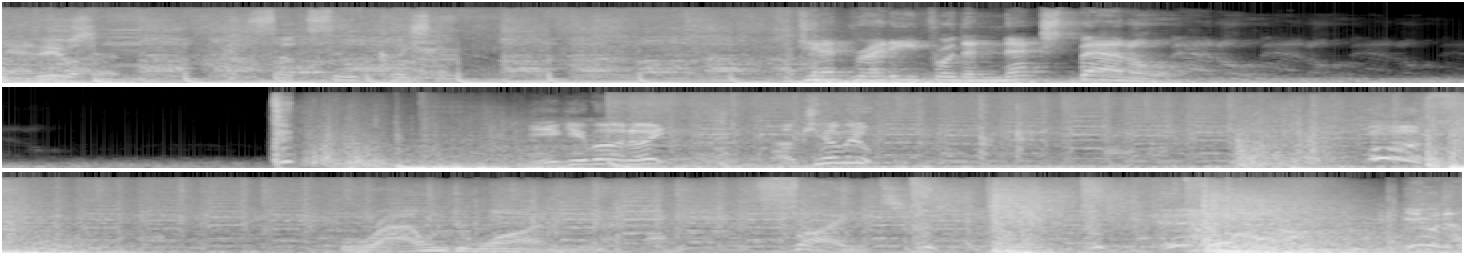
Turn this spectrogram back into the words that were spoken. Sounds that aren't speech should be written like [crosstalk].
Sanderson. 作戦開始 Get ready for the next battle. 逃げ場はない諦めろ Round one. Fight. 今だ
